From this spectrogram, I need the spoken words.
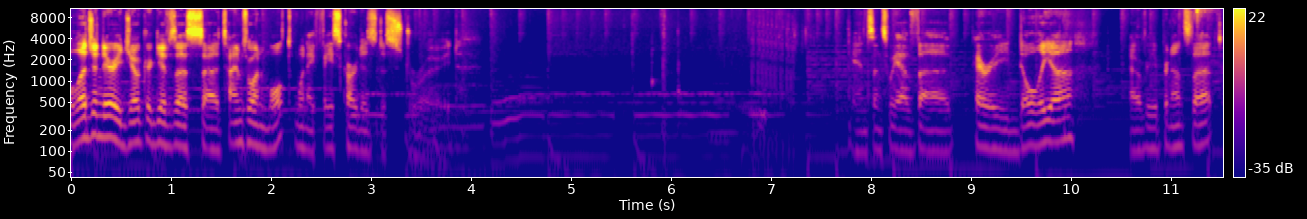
The legendary Joker gives us uh, times one mult when a face card is destroyed. And since we have uh, Pareidolia, however you pronounce that,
